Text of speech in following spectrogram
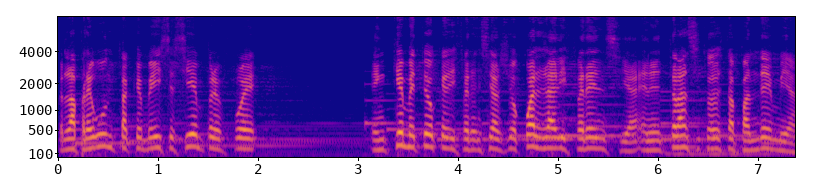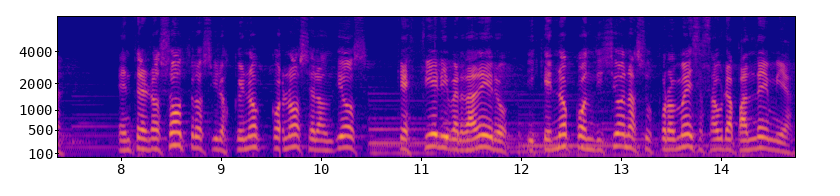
Pero la pregunta que me hice siempre fue, ¿en qué me tengo que diferenciar yo? ¿Cuál es la diferencia en el tránsito de esta pandemia entre nosotros y los que no conocen a un Dios que es fiel y verdadero y que no condiciona sus promesas a una pandemia.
